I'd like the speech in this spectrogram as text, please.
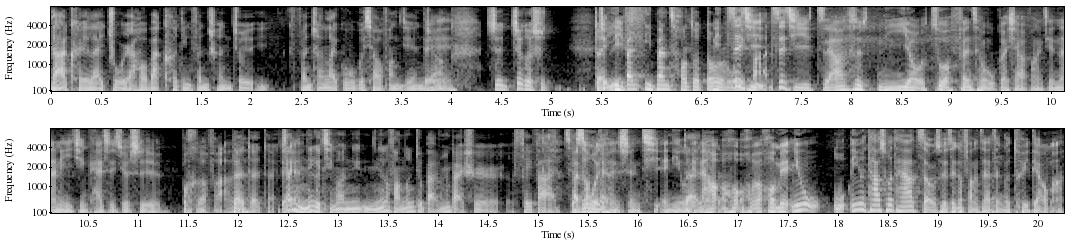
大家可以来住，然后把客厅分成就分成来五个小房间这样。这这个是对一般一般操作都是自己自己只要是你有做分成五个小房间，那你已经开始。就是不合法了。对对对，像你那个情况，你你那个房东就百分之百是非法。反正我就很生气，anyway。然后后后后面，因为我因为他说他要走，所以这个房子要整个退掉嘛。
